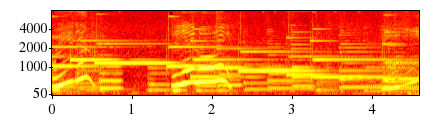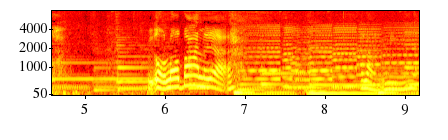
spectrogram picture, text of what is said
อุ้ยนั่นเยอะแยะเลยโอ้ไปออกรอบบ้านเลยอะข้างหลังมีเนี่ย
